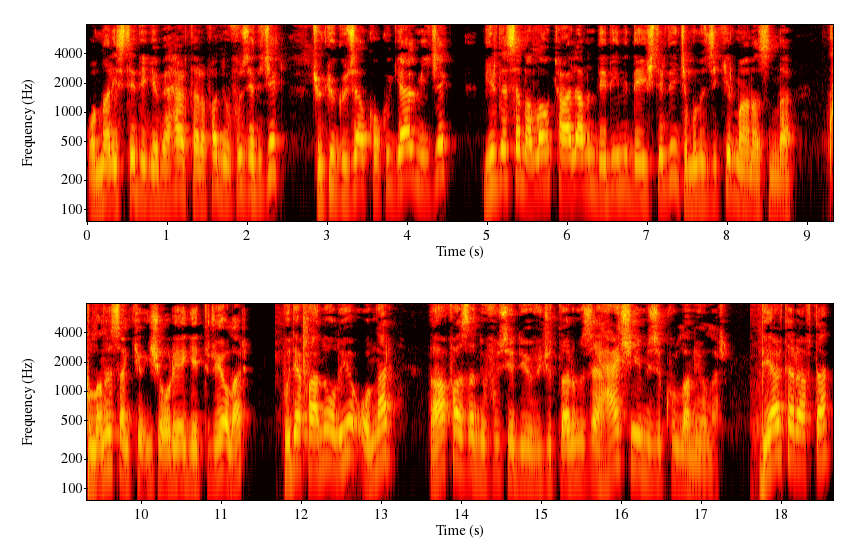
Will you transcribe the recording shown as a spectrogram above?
onlar istediği gibi her tarafa nüfuz edecek. Çünkü güzel koku gelmeyecek. Bir de sen Allahu Teala'nın dediğini değiştirdiğin için bunu zikir manasında kullanırsan ki işi oraya getiriyorlar. Bu defa ne oluyor? Onlar daha fazla nüfus ediyor vücutlarımızı, her şeyimizi kullanıyorlar. Diğer taraftan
